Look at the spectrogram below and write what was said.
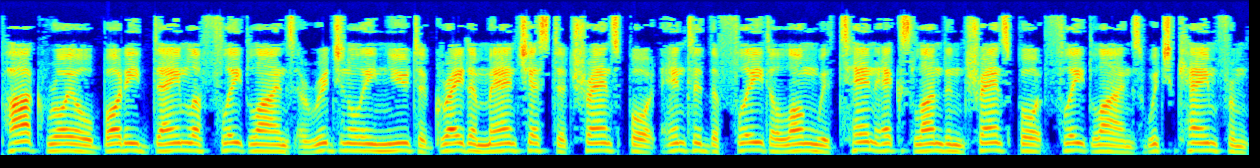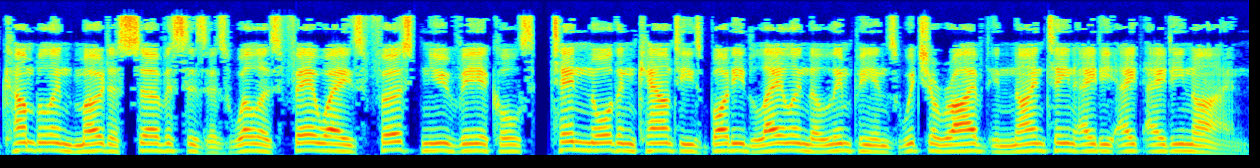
Park Royal-bodied Daimler fleet lines originally new to Greater Manchester Transport entered the fleet along with 10 ex-London Transport fleet lines which came from Cumberland Motor Services as well as Fairway's first new vehicles, 10 northern counties bodied Leyland Olympians which arrived in 1988–89.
